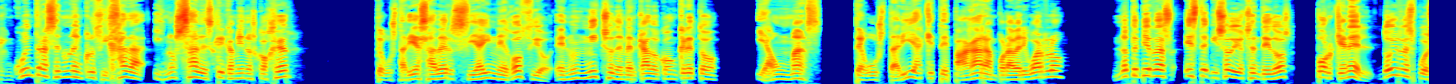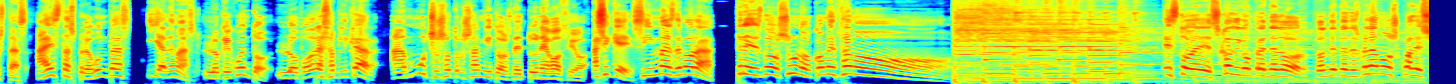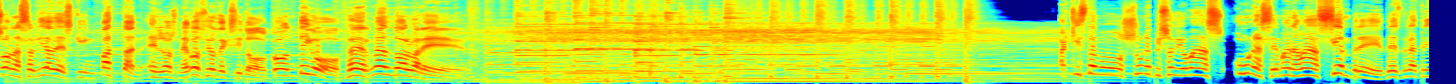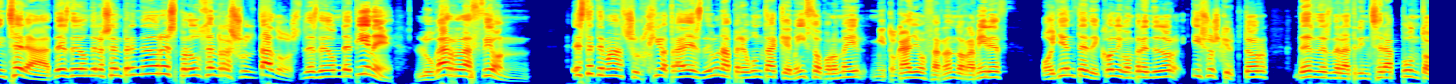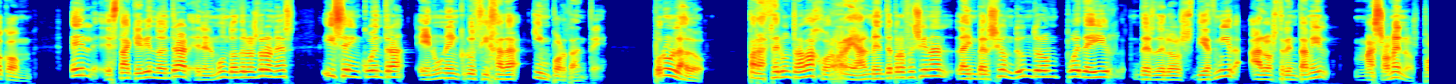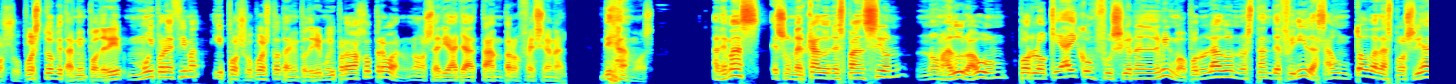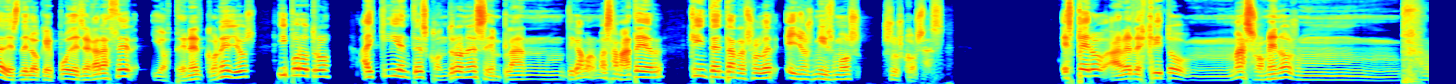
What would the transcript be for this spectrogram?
¿Te encuentras en una encrucijada y no sabes qué camino escoger? ¿Te gustaría saber si hay negocio en un nicho de mercado concreto? Y aún más, ¿te gustaría que te pagaran por averiguarlo? No te pierdas este episodio 82 porque en él doy respuestas a estas preguntas y además lo que cuento lo podrás aplicar a muchos otros ámbitos de tu negocio. Así que, sin más demora, 3, 2, 1, comenzamos. Esto es Código Emprendedor, donde te desvelamos cuáles son las habilidades que impactan en los negocios de éxito. Contigo, Fernando Álvarez. Aquí estamos, un episodio más, una semana más, siempre desde la trinchera, desde donde los emprendedores producen resultados, desde donde tiene lugar la acción. Este tema surgió a través de una pregunta que me hizo por mail mi tocayo Fernando Ramírez, oyente de Código Emprendedor y suscriptor desde, la trinchera.com. Él está queriendo entrar en el mundo de los drones y se encuentra en una encrucijada importante. Por un lado, para hacer un trabajo realmente profesional, la inversión de un dron puede ir desde los 10.000 a los 30.000 más o menos. Por supuesto que también podría ir muy por encima y por supuesto también podría ir muy por abajo, pero bueno, no sería ya tan profesional. Digamos. Además, es un mercado en expansión, no maduro aún, por lo que hay confusión en el mismo. Por un lado, no están definidas aún todas las posibilidades de lo que puedes llegar a hacer y obtener con ellos, y por otro, hay clientes con drones en plan, digamos, más amateur, que intentan resolver ellos mismos sus cosas. Espero haber descrito más o menos, mm,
